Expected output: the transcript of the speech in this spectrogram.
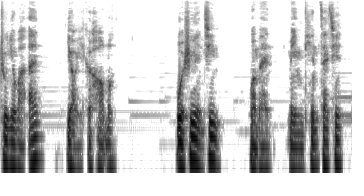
祝你晚安，有一个好梦。我是远近，我们明天再见。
